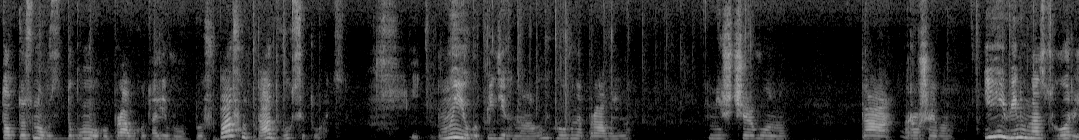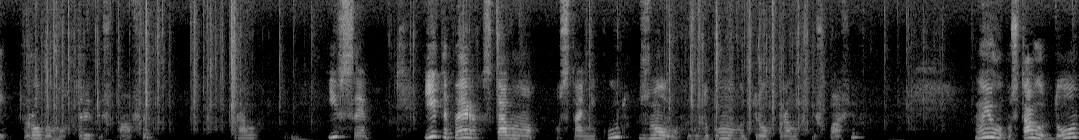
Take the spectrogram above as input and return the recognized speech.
Тобто знову з допомогою правого та лівого пивпафу та двох ситуацій. Ми його підігнали, головне правильно, між червоним та рожевим. І він у нас згори. Робимо три півпафи правих. І все. І тепер ставимо останній кут. Знову за допомогою трьох правих півпафів. Ми його поставили до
